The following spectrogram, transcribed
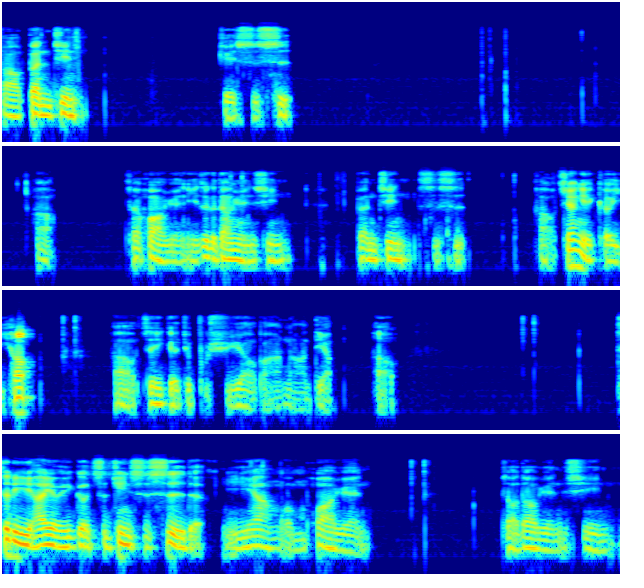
好半径给十四。好，再画圆，以这个当圆心。半径十四，好，这样也可以哈。好，这个就不需要把它拿掉。好，这里还有一个直径十四的，一样，我们画圆，找到圆心。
